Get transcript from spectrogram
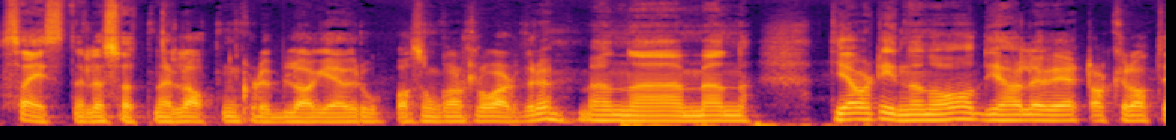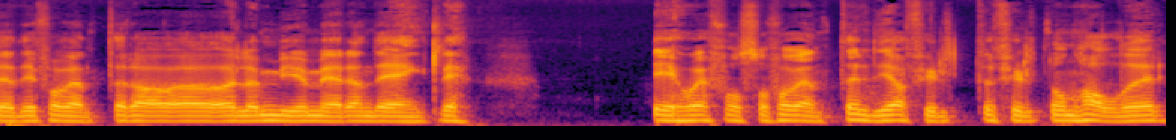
16 eller 17 eller 18 klubblag i Europa som kan slå Elverum, men, eh, men de har vært inne nå, de har levert akkurat det de forventer, eller mye mer enn det egentlig EHF også forventer. De har fylt, fylt noen haller,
